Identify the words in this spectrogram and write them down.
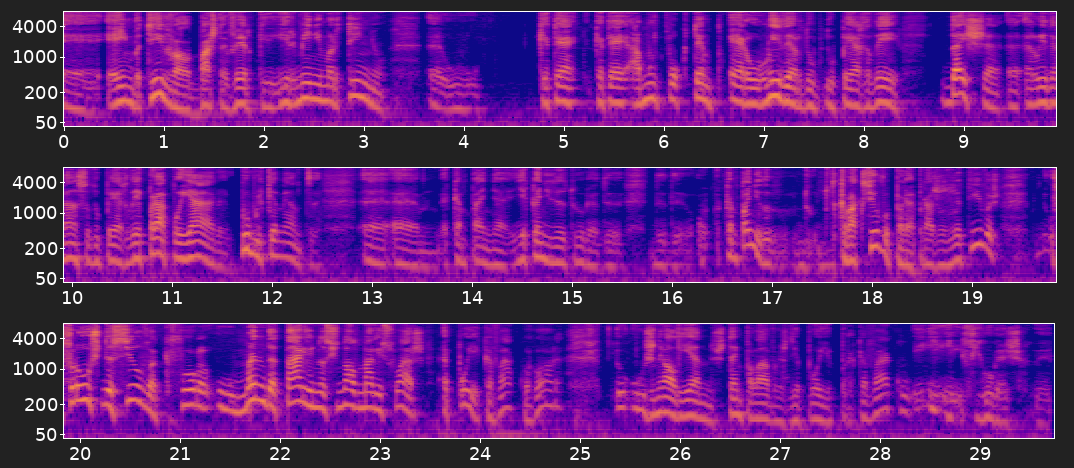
é, é imbatível, basta ver que Hermínio Martinho, o, que até, que até há muito pouco tempo era o líder do, do PRD, deixa a liderança do PRD para apoiar publicamente a, a, campanha e a candidatura de, de, de a campanha de, de, Cavaco Silva para, para as legislativas. O Fraúcho da Silva, que fora o mandatário nacional de Mário Soares, apoia Cavaco agora. O, general Lianes tem palavras de apoio para Cavaco e, e figuras eh,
